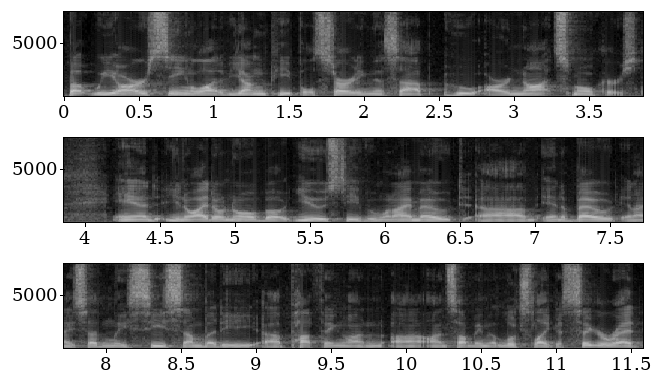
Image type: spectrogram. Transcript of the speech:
But we are seeing a lot of young people starting this up who are not smokers. And you know, I don't know about you, Stephen. When I'm out um, and about and I suddenly see somebody puffing on on something that looks like a cigarette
